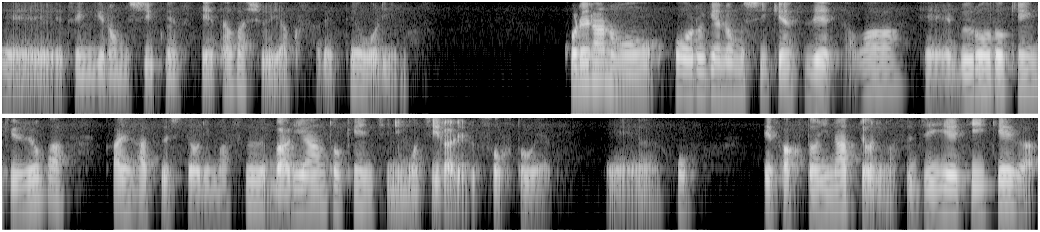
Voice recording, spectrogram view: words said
え全ゲノムシークエンスデータが集約されております。これらの whole genome sequence データは、えブロード研究所が開発しておりますバリアント検知に用いられるソフトウェアで、えー、デファクトになっております GATK が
